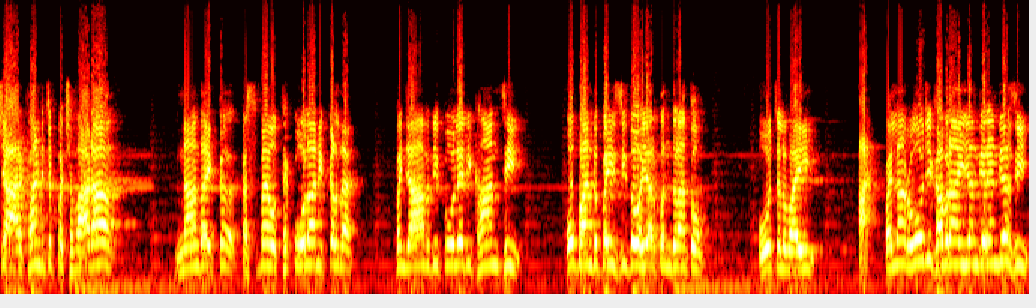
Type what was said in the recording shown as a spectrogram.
ਝਾਰਖੰਡ 'ਚ ਪਛਵਾੜਾ, ਨਾਂ ਦਾ ਇੱਕ ਕਸਬਾ ਹੈ, ਉੱਥੇ ਕੋਲਾ ਨਿਕਲਦਾ ਪੰਜਾਬ ਦੀ ਕੋਲੇ ਦੀ ਖਾਨ ਸੀ, ਉਹ ਬੰਦ ਪਈ ਸੀ 2015 ਤੋਂ। ਉਹ ਚਲਵਾਈ। ਪਹਿਲਾਂ ਰੋਜ਼ ਹੀ ਖਬਰਾਂ ਆਈ ਜਾਂਦੀਆਂ ਰਹਿੰਦੀਆਂ ਸੀ।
